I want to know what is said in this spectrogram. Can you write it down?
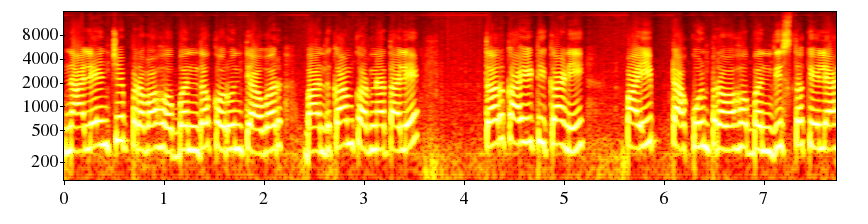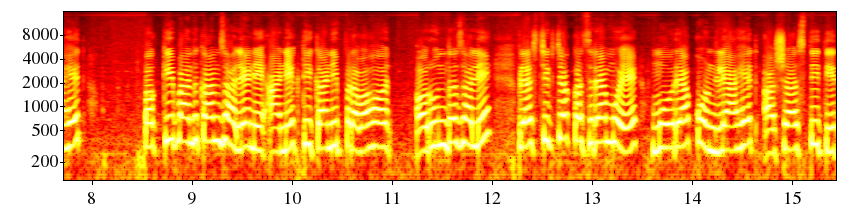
नाल्यांचे प्रवाह बंद करून त्यावर बांधकाम करण्यात आले. तर काही ठिकाणी पाईप टाकून प्रवाह बंदिस्त केले आहेत. पक्की बांधकाम झाल्याने अनेक ठिकाणी प्रवाह अरुंद झाले. प्लॅस्टिकच्या कचऱ्यामुळे मोऱ्या कोंडल्या आहेत. अशा स्थितीत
